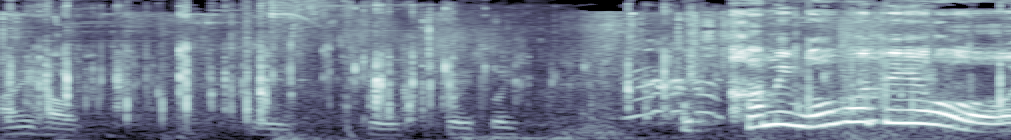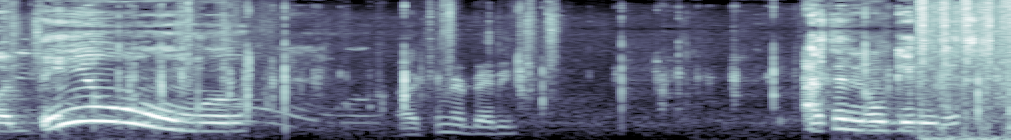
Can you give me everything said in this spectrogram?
I need help. Please, please, please, please. I'm coming over there. Damn. Uh, come here, baby. I said no getting this.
